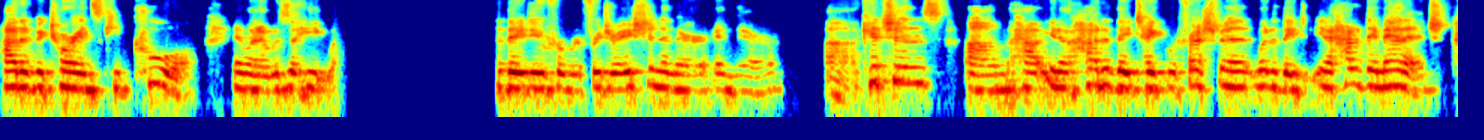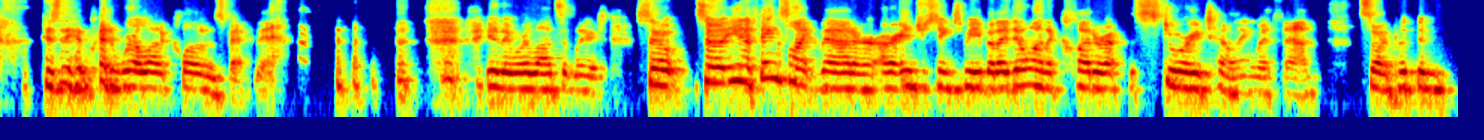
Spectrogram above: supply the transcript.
how did Victorians keep cool, and when it was a heat they do for refrigeration in their in their uh, kitchens um, how you know how did they take refreshment? What did they you know how did they manage? Because they had to wear a lot of clothes back then. Yeah they wear lots of layers. So so you know things like that are, are interesting to me but i don't want to clutter up the storytelling with them. So i put them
